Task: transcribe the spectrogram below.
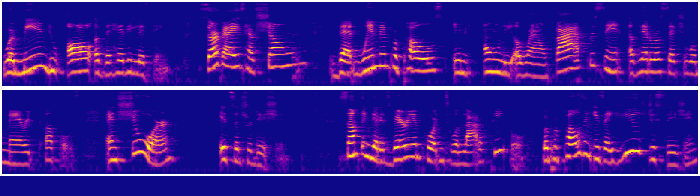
where men do all of the heavy lifting. Surveys have shown that women proposed in only around 5% of heterosexual married couples. And sure, it's a tradition something that is very important to a lot of people. But proposing is a huge decision,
